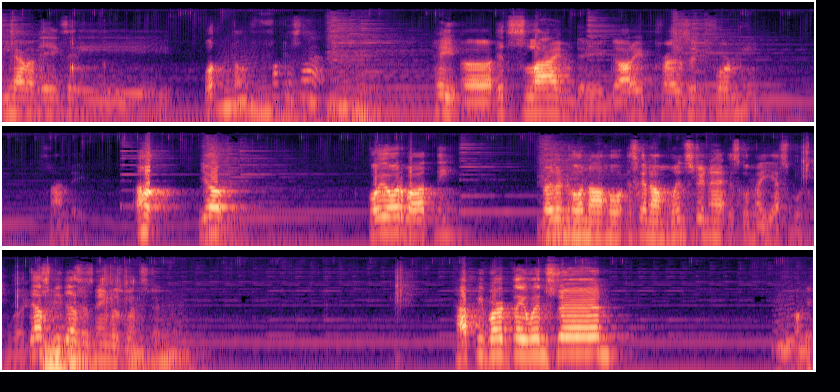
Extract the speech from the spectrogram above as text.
We have a big city! What the fuck is that? Hey, uh, it's slime day. Got a present for me? Slime day. Oh, yo. कोई और बात नहीं प्रेजेंट हो ना हो इसका नाम विंस्टन है इसको मैं यस बोलूंगा जस्ट बिकॉज हिज नेम इज विंस्टन हैप्पी बर्थडे विंस्टन ओके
